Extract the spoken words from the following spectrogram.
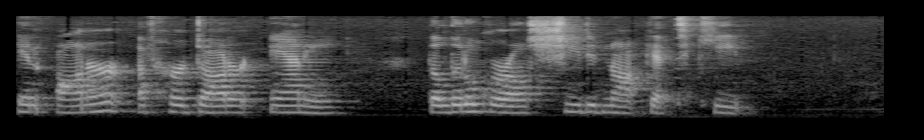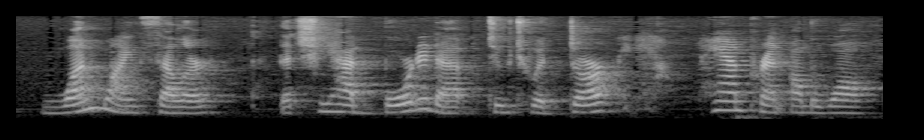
in honor of her daughter Annie, the little girl she did not get to keep. One wine cellar that she had boarded up due to a dark handprint on the wall,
